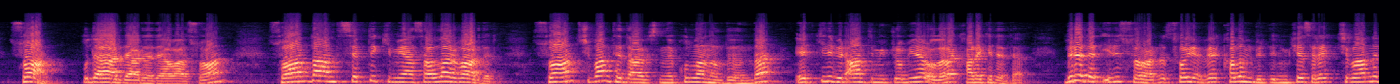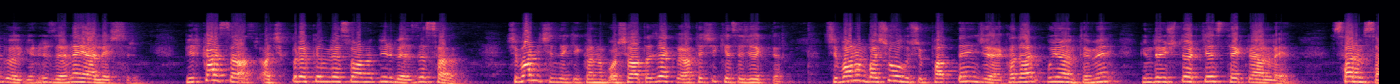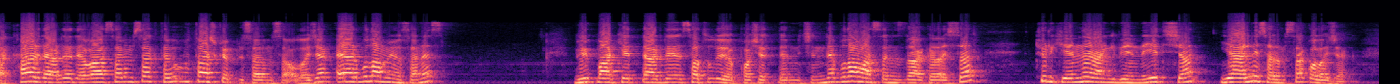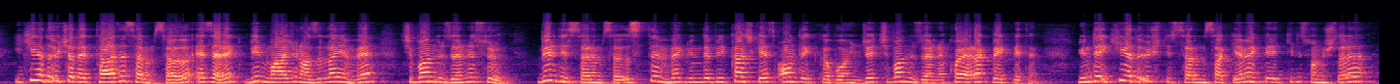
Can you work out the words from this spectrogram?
Soğan. Bu da her derde deva soğan. Soğanda antiseptik kimyasallar vardır. Soğan çıban tedavisinde kullanıldığında etkili bir antimikrobiyal olarak hareket eder. Bir adet iri soğanı soyun ve kalın bir dilim keserek çıbanlı bölgenin üzerine yerleştirin. Birkaç saat açık bırakın ve sonra bir bezle sarın. Çıban içindeki kanı boşaltacak ve ateşi kesecektir. Çıbanın başı oluşup patlayıncaya kadar bu yöntemi günde 3-4 kez tekrarlayın. Sarımsak. Her derde deva sarımsak. Tabi bu taş köprü sarımsağı olacak. Eğer bulamıyorsanız büyük marketlerde satılıyor poşetlerin içinde. Bulamazsanız da arkadaşlar Türkiye'nin herhangi bir yerinde yetişen yerli sarımsak olacak. 2 ya da 3 adet taze sarımsağı ezerek bir macun hazırlayın ve çıbanın üzerine sürün. Bir diş sarımsağı ısıtın ve günde birkaç kez 10 dakika boyunca çıban üzerine koyarak bekletin. Günde 2 ya da 3 diş sarımsak yemek de etkili sonuçlara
